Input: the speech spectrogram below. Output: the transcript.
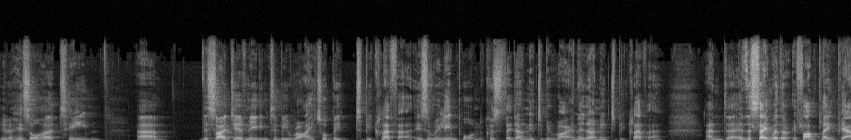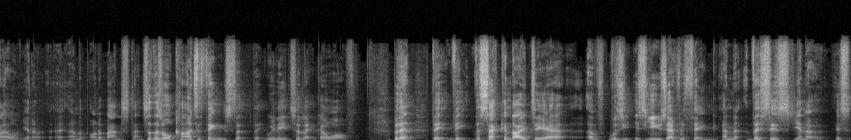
you know his or her team. Um, this idea of needing to be right or be to be clever is really important because they don't need to be right and they don't need to be clever and uh, the same whether if i'm playing piano you know uh, on a, on a bandstand. So there's all kinds of things that, that we need to let go of. But then the, the, the second idea of was is use everything. And this is you know this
